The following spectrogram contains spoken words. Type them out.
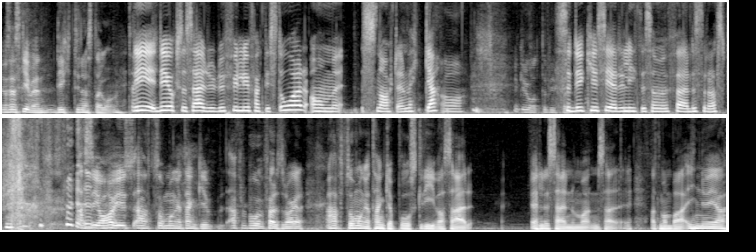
Jag ska skriva en dikt till nästa gång. Det, det är också så här, du, du fyller ju faktiskt år om snart en vecka. Ja. Jag gråter lite. Så du kan ju se det lite som en födelsedagspresent. Alltså jag har ju haft så många tankar, apropå födelsedagar, jag har haft så många tankar på att skriva så här. Eller så här när man så här, att man bara, nu är jag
